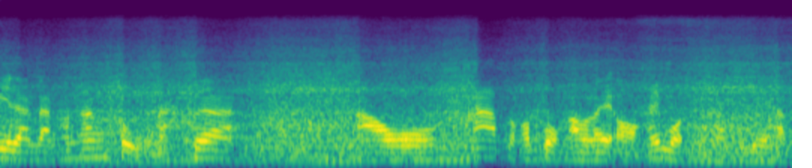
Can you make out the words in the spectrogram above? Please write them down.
มีแรงดันค่อนข้างสูงนะ เพื่อเอาคราบสกปรกเอาอะไรออกให้หมดนะครับนี่ครับ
